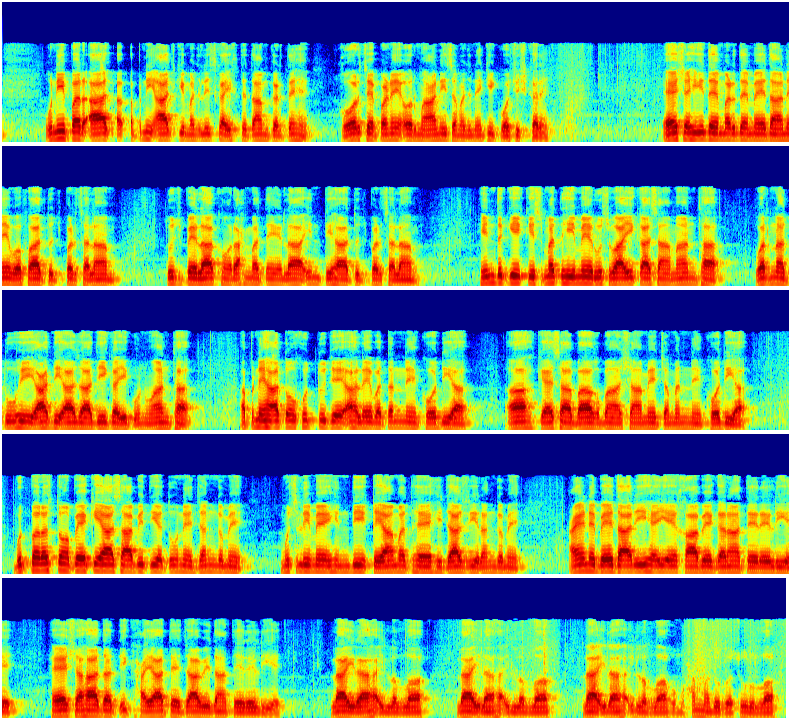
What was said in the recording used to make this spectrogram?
انہی پر آج، اپنی آج کی مجلس کا اختتام کرتے ہیں۔ غور سے پڑھیں اور معانی سمجھنے کی کوشش کریں۔ اے شہید مرد میدان وفا، تجھ پر سلام۔ تجھ پہ لاکھوں رحمتیں، لا انتہا تجھ پر سلام۔ ہند کی قسمت ہی میں رسوائی کا سامان تھا۔ ورنہ تو ہی عہدی آزادی کا ایک عنوان تھا۔ اپنے ہاتھوں خود تجھے اہل وطن نے کھو دیا۔ آہ، کیسا باغباں شام چمن نے کھو دیا۔ بت پرستوں پہ کیا ثابت یہ تو نے جنگ میں۔ مسلم ہندی قیامت ہے حجازی رنگ میں۔ عین بیداری ہے یہ خواب گراں تیرے لیے۔ ہے شہادت ایک حیات جاویداں تیرے لیے۔ لا الہ الا اللہ، لا الہ الا اللہ، لا الہ الا اللہ محمد الرسول اللہ۔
